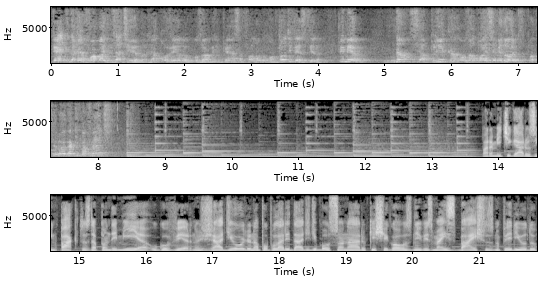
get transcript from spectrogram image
PEC da reforma administrativa. Já estou vendo alguns órgãos de imprensa falando um montão de besteira. Primeiro, não se aplica aos atuais servidores. Pode tirar daqui para frente. Para mitigar os impactos da pandemia, o governo, já de olho na popularidade de Bolsonaro, que chegou aos níveis mais baixos no período,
